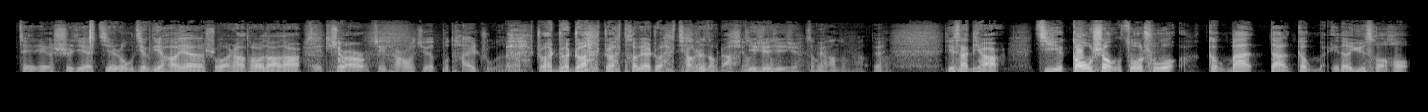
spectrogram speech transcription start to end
这这个世界金融经济行业说上头头道道，这条这条我觉得不太准，准准准准，特别准，强势增长，继续继续，增长增长。对嗯第三条，继高盛做出更慢但更美的预测后，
